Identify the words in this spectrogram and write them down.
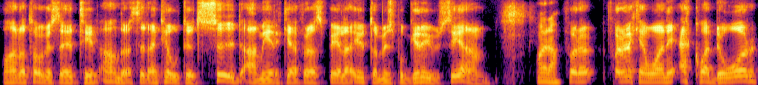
Och han har tagit sig till andra sidan klotet, Sydamerika, för att spela utomhus på grus igen. Förra, förra veckan var han i Ecuador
